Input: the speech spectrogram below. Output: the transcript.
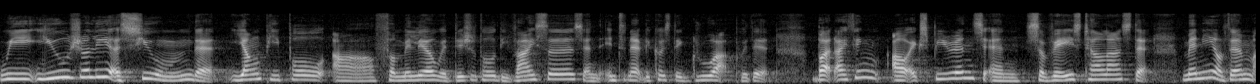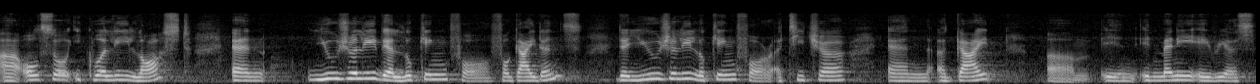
we usually assume that young people are familiar with digital devices and internet because they grew up with it. But I think our experience and surveys tell us that many of them are also equally lost and usually they're looking for, for guidance. They're usually looking for a teacher and a guide um, in, in many areas.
